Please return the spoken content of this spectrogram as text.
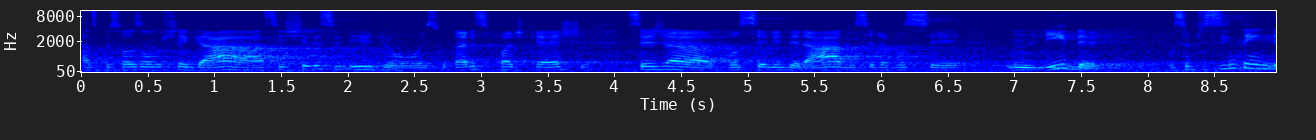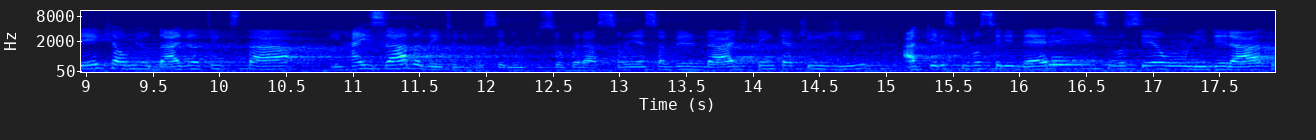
as pessoas vão chegar a assistir esse vídeo ou escutar esse podcast, seja você liderado, seja você um líder, você precisa entender que a humildade ela tem que estar enraizada dentro de você, dentro do seu coração, e essa verdade tem que atingir aqueles que você lidera e se você é um liderado,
